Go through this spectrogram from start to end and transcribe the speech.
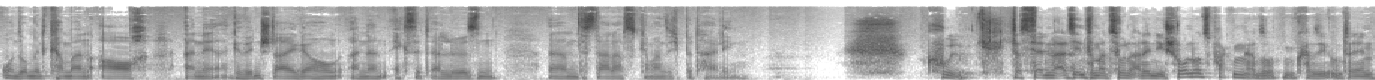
und somit kann man auch an der Gewinnsteigerung, an den Exit-Erlösen ähm, des Startups kann man sich beteiligen. Cool. Das werden wir als Informationen alle in die Shownotes packen, also quasi unter den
